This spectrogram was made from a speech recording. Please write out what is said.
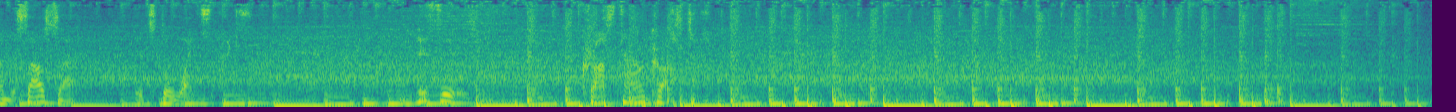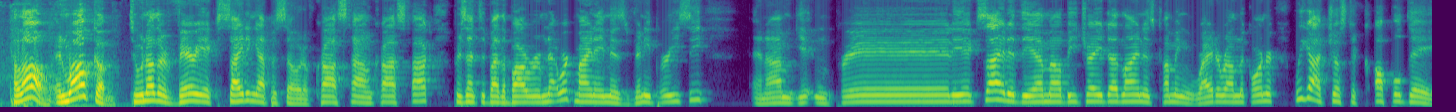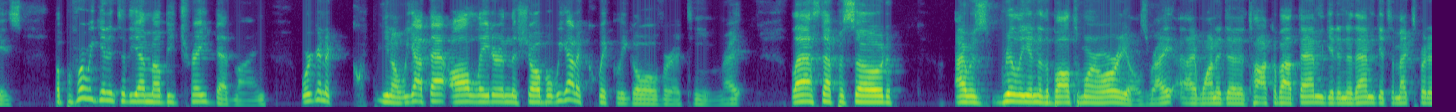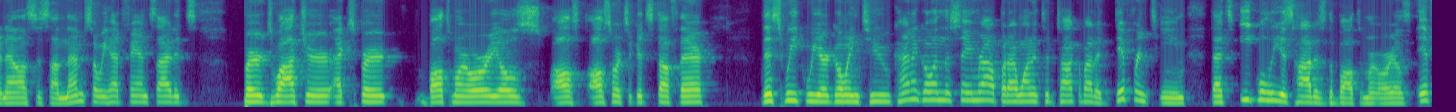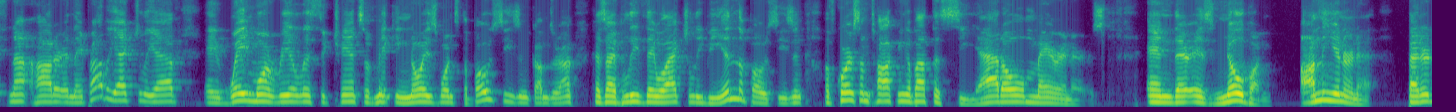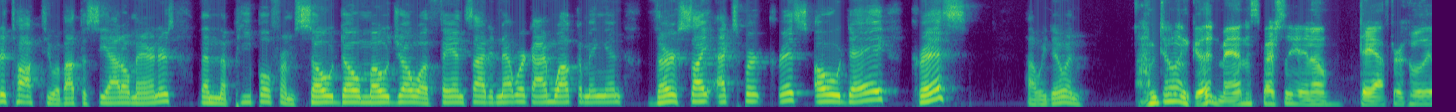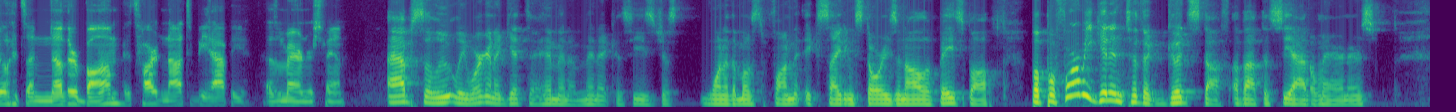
On the south side, it's the White Sox. This is Crosstown Crosstalk. Hello and welcome to another very exciting episode of Crosstown Crosstalk presented by the Barroom Network. My name is Vinny Parisi and I'm getting pretty excited. The MLB trade deadline is coming right around the corner. We got just a couple days. But before we get into the MLB trade deadline, we're going to, you know, we got that all later in the show, but we got to quickly go over a team, right? Last episode, I was really into the Baltimore Orioles, right? I wanted to talk about them, get into them, get some expert analysis on them. So we had FanSided's Birds Watcher, expert, Baltimore Orioles, all, all sorts of good stuff there. This week, we are going to kind of go in the same route, but I wanted to talk about a different team that's equally as hot as the Baltimore Orioles, if not hotter. And they probably actually have a way more realistic chance of making noise once the postseason comes around, because I believe they will actually be in the postseason. Of course, I'm talking about the Seattle Mariners. And there is nobody on the internet better to talk to about the Seattle Mariners than the people from SoDo Mojo of Fansided Network. I'm welcoming in their site expert, Chris O'Day. Chris, how we doing? I'm doing good, man. Especially, you know, day after Julio hits another bomb. It's hard not to be happy as a Mariners fan. Absolutely. We're going to get to him in a minute because he's just one of the most fun, exciting stories in all of baseball. But before we get into the good stuff about the Seattle Mariners,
